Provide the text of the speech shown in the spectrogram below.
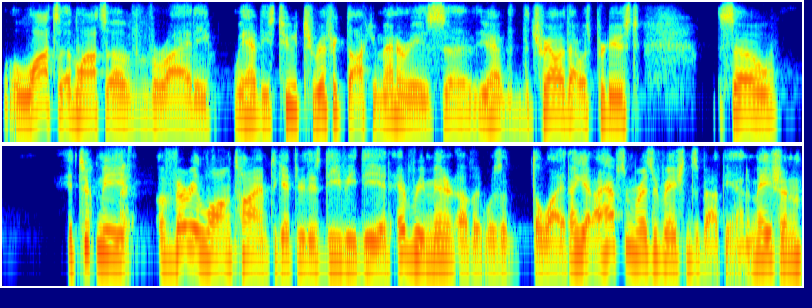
Lots and lots of variety. We have these two terrific documentaries. Uh, you have the trailer that was produced. So it took me a very long time to get through this DVD, and every minute of it was a delight. And again, I have some reservations about the animation.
